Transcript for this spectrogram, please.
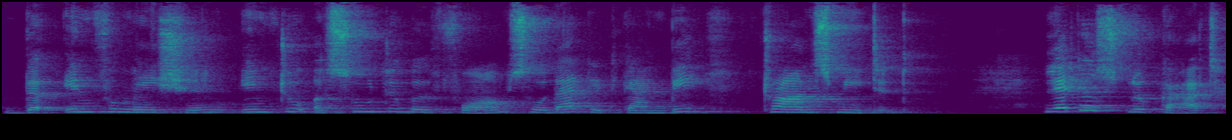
the information into a suitable form so that it can be transmitted. Let us look at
